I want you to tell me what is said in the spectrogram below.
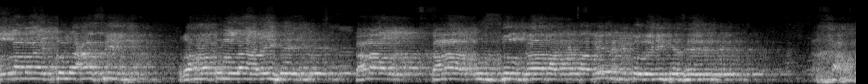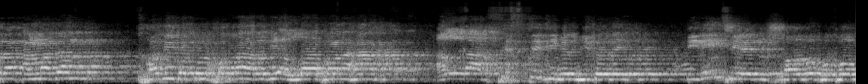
আল্লামা ইবনুল আসিফ রাহমাতুল্লাহ আলাইহি তানার তানার উজদুল গাবা কিতাবের ভিতরে লিখেছেন হযরত আম্মা জান খাদিজাতুল কুবরা রাদিয়াল্লাহু আনহা। আল্লাহ সৃষ্টি ভিতরে তিনি ছিলেন সর্বপ্রথম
